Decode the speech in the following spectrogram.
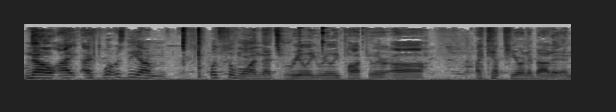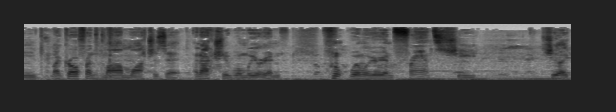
No, I, I, what was the um, what's the one that's really really popular? Uh, I kept hearing about it, and my girlfriend's mom watches it. And actually, when we were in, when we were in France, she, she like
